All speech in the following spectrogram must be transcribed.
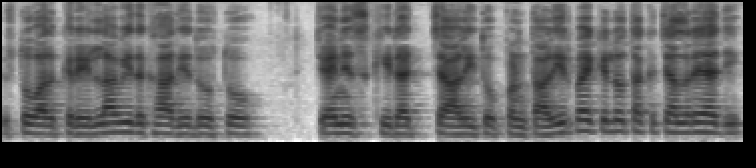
ਉਸ ਤੋਂ ਬਾਅਦ ਕਰੇਲਾ ਵੀ ਦਿਖਾ ਦਈਏ ਦੋਸਤੋ। ਚਾਈਨੀਜ਼ ਖੀਰਾ 40 ਤੋਂ 45 ਰੁਪਏ ਕਿਲੋ ਤੱਕ ਚੱਲ ਰਿਹਾ ਜੀ।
